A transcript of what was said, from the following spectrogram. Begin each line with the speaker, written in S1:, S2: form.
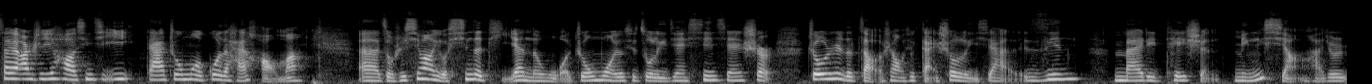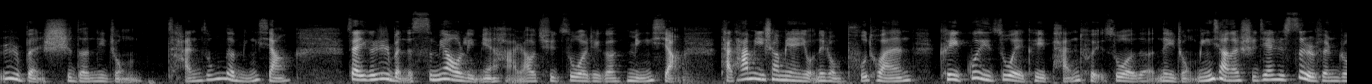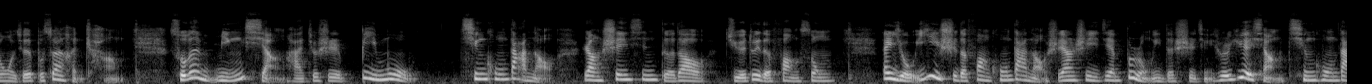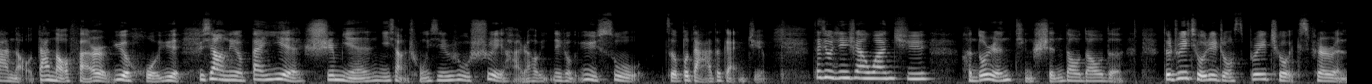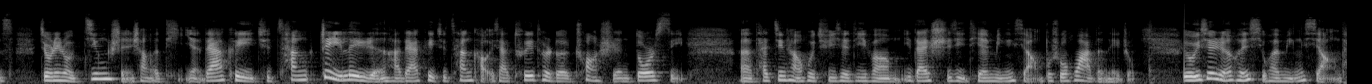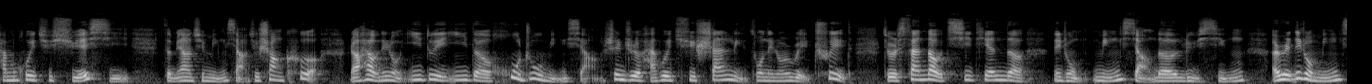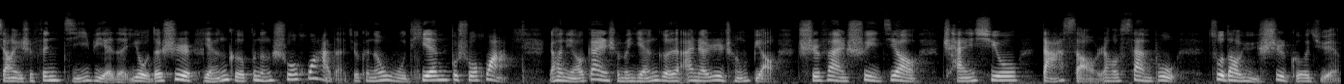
S1: 三月二十一号星期一，大家周末过得还好吗？呃，总是希望有新的体验的我，周末又去做了一件新鲜事儿。周日的早上，我去感受了一下 Zen meditation 冥想，哈，就是日本式的那种禅宗的冥想。在一个日本的寺庙里面哈，然后去做这个冥想，榻榻米上面有那种蒲团，可以跪坐也可以盘腿坐的那种。冥想的时间是四十分钟，我觉得不算很长。所谓冥想哈，就是闭目。清空大脑，让身心得到绝对的放松。但有意识的放空大脑，实际上是一件不容易的事情。就是越想清空大脑，大脑反而越活跃，就像那个半夜失眠，你想重新入睡哈，然后那种欲速则不达的感觉。在旧金山湾区，很多人挺神叨叨的，都追求这种 spiritual experience，就是那种精神上的体验。大家可以去参这一类人哈，大家可以去参考一下 Twitter 的创始人 Dorsey。呃，他经常会去一些地方一待十几天冥想不说话的那种。有一些人很喜欢冥想，他们会去学习怎么样去冥想，去上课。然后还有那种一对一的互助冥想，甚至还会去山里做那种 retreat，就是三到七天的那种冥想的旅行。而且那种冥想也是分级别的，有的是严格不能说话的，就可能五天不说话。然后你要干什么？严格的按照日程表吃饭、睡觉、禅修、打扫，然后散步，做到与世隔绝。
